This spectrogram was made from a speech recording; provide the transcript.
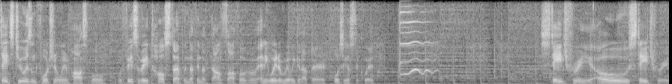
Stage 2 is unfortunately impossible. We face a very tall step with nothing to bounce off of or any way to really get up there, forcing us to quit. Stage 3. Oh, Stage 3.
